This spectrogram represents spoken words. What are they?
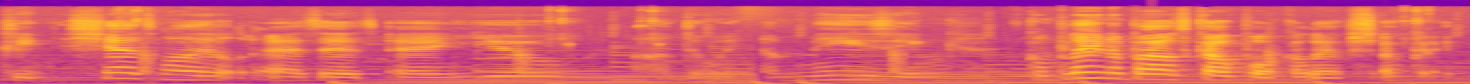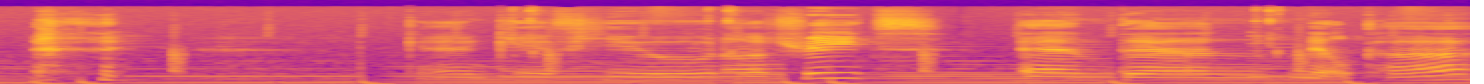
clean the shed while at it. And you are doing amazing. Complain about cowpocalypse. Okay can give you another treat and then milk, huh?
